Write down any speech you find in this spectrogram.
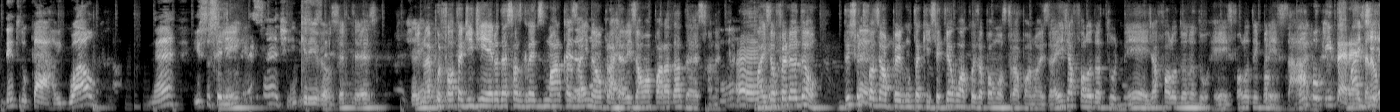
dentro do carro igual, né? Isso seria Sim. interessante. Incrível. Com certeza. E não é por falta de dinheiro dessas grandes marcas aí, não, pra realizar uma parada dessa, né? É, Mas, ô Fernandão, deixa eu te É. fazer uma pergunta aqui. Você tem alguma coisa pra mostrar pra nós aí? Já falou da turnê, já falou do Ano do Reis, falou do Vamos empresário. pro que interessa, né? de- Um pouco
